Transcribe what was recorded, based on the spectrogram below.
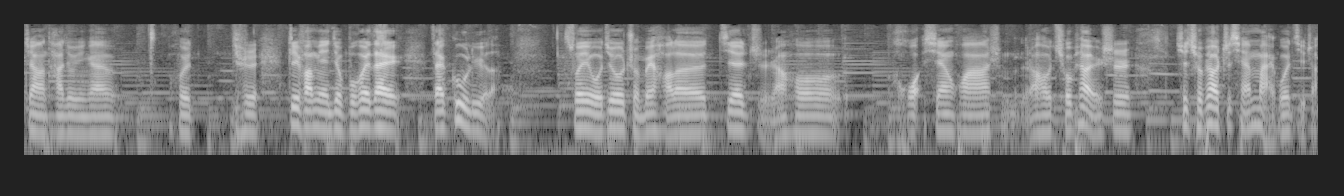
这样他就应该会就是这方面就不会再再顾虑了，所以我就准备好了戒指，然后花鲜花什么的，然后球票也是，其实球票之前买过几张，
